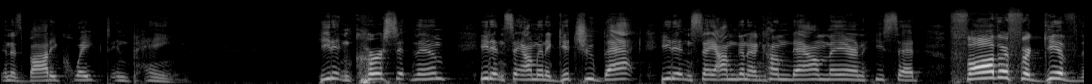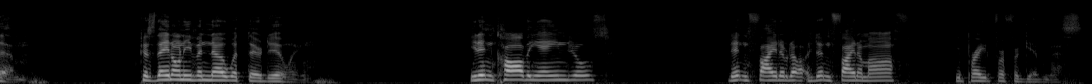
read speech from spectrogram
and his body quaked in pain. He didn't curse at them. He didn't say, I'm going to get you back. He didn't say, I'm going to come down there. And he said, Father, forgive them because they don't even know what they're doing. He didn't call the angels. He didn't fight he didn't fight them off. He prayed for forgiveness.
